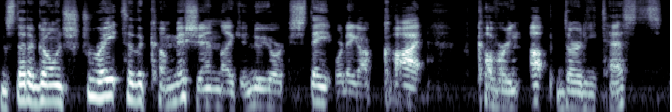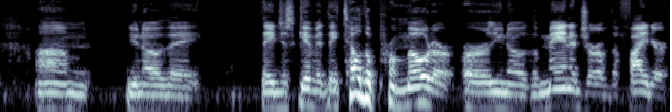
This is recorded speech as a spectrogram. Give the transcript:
Instead of going straight to the commission, like in New York State, where they got caught covering up dirty tests, um, you know, they they just give it. They tell the promoter or you know the manager of the fighter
